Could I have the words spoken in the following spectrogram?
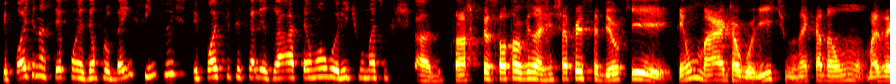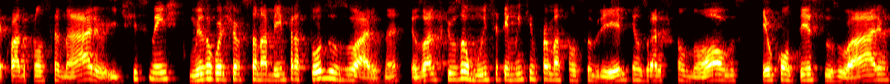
que pode nascer com um exemplo bem simples e pode se especializar até um algoritmo mais sofisticado. Então, acho que o pessoal está ouvindo, a gente já percebeu que tem um mar de algoritmos, né? Cada um mais adequado para um cenário e dificilmente o mesmo algoritmo vai funcionar bem para todos os usuários, né? Tem usuários que usam muito, você tem muita informação sobre ele, tem usuários que são novos, tem o contexto do usuário.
